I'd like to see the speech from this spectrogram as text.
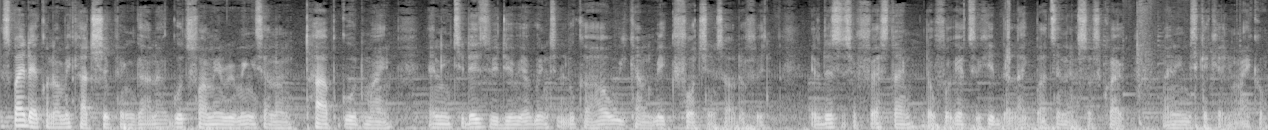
Despite the economic hardship in Ghana, goat farming remains an untapped gold mine. And in today's video, we are going to look at how we can make fortunes out of it. If this is your first time, don't forget to hit the like button and subscribe. My name is Kekeli Michael.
